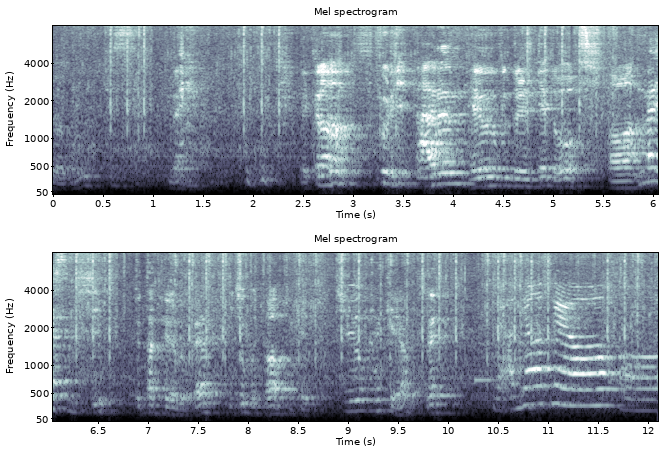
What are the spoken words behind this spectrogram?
여러분 네. 네 그럼 우리 다른 배우분들께도 어, 한 말씀씩 부탁드려볼까요? 이쪽부터 이렇게 쭉 할게요. 네. 네, 안녕하세요. 어,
